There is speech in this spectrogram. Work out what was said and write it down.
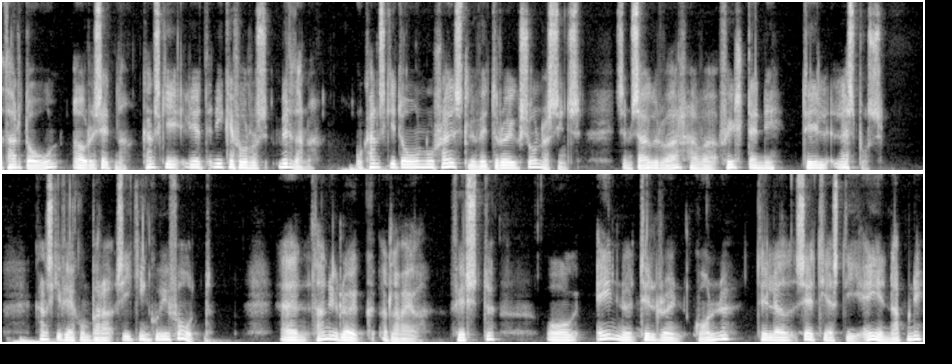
Þar dó hún árið setna, kannski let Níkeforus myrðana og kannski dó hún úr hræðslu við draug sónarsins sem sagður var hafa fyllt enni til Lesbos. Kanski fekk hún bara síkingu í fót, en þannig laug allavega fyrstu og einu tilraun konu til að setjast í eigin nafni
